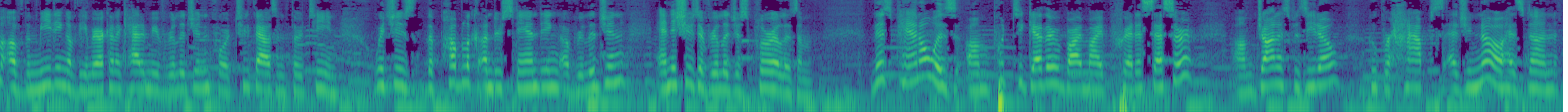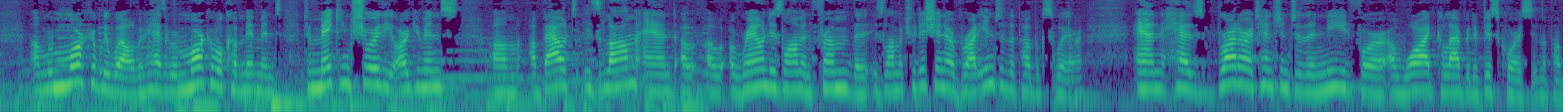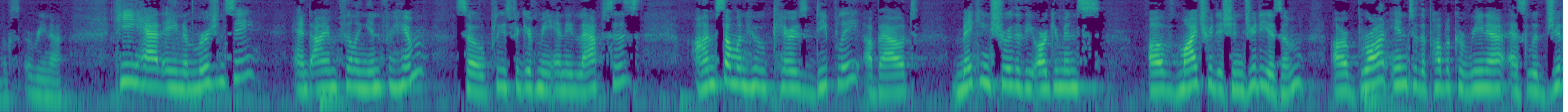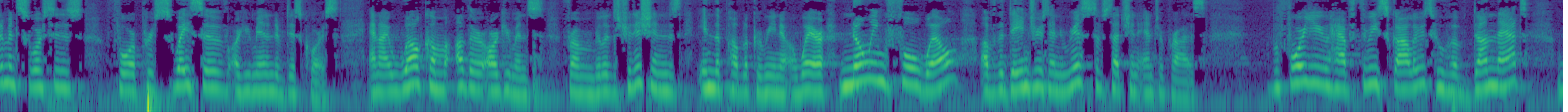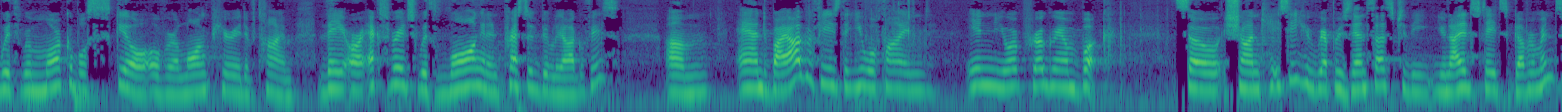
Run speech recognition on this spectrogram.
theme of the meeting of the American Academy of Religion for 2013, which is the public understanding of religion and issues of religious pluralism. This panel was um, put together by my predecessor, um, John Esposito, who perhaps, as you know, has done um, remarkably well, has a remarkable commitment to making sure the arguments um, about Islam and uh, uh, around Islam and from the Islamic tradition are brought into the public square and has brought our attention to the need for a wide collaborative discourse in the public arena. He had an emergency, and I'm filling in for him, so please forgive me any lapses. I'm someone who cares deeply about making sure that the arguments of my tradition, Judaism, are brought into the public arena as legitimate sources for persuasive or argumentative discourse. And I welcome other arguments from religious traditions in the public arena, aware, knowing full well of the dangers and risks of such an enterprise. Before you have three scholars who have done that with remarkable skill over a long period of time. They are experts with long and impressive bibliographies um, and biographies that you will find in your program book. So, Shaun Casey, who represents us to the United States government,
